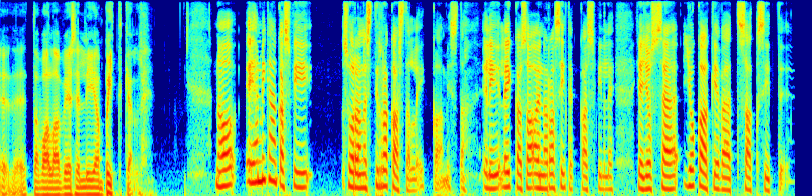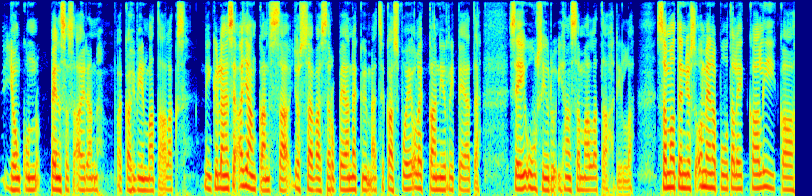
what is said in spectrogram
et, et tavallaan vie sen liian pitkälle? No eihän mikään kasvi suoranaisesti rakasta leikkaamista. Eli leikkaus on aina rasite kasville, ja jos sä joka kevät saksit jonkun pensasaidan vaikka hyvin matalaksi, niin kyllähän se ajan kanssa jossain vaiheessa rupeaa näkymään, että se kasvu ei olekaan niin ripeätä, se ei uusiudu ihan samalla tahdilla. Samoin jos omenapuuta leikkaa liikaa,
